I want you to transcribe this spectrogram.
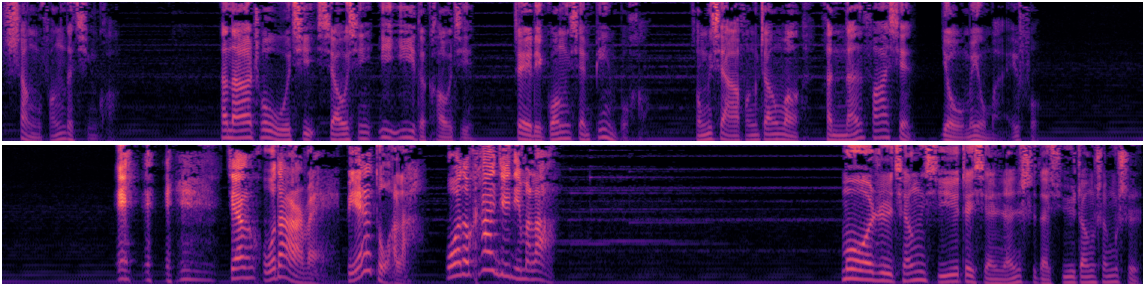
上方的情况。他拿出武器，小心翼翼的靠近。这里光线并不好，从下方张望很难发现有没有埋伏。嘿嘿嘿，江湖的二位，别躲了。我都看见你们了。末日强袭，这显然是在虚张声势。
